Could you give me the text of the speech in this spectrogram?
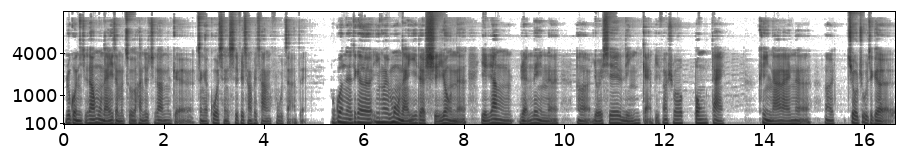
如果你知道木乃伊怎么做的话，你就知道那个整个过程是非常非常复杂的。不过呢，这个因为木乃伊的使用呢，也让人类呢，呃，有一些灵感。比方说，绷带可以拿来呢，呃，救助这个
